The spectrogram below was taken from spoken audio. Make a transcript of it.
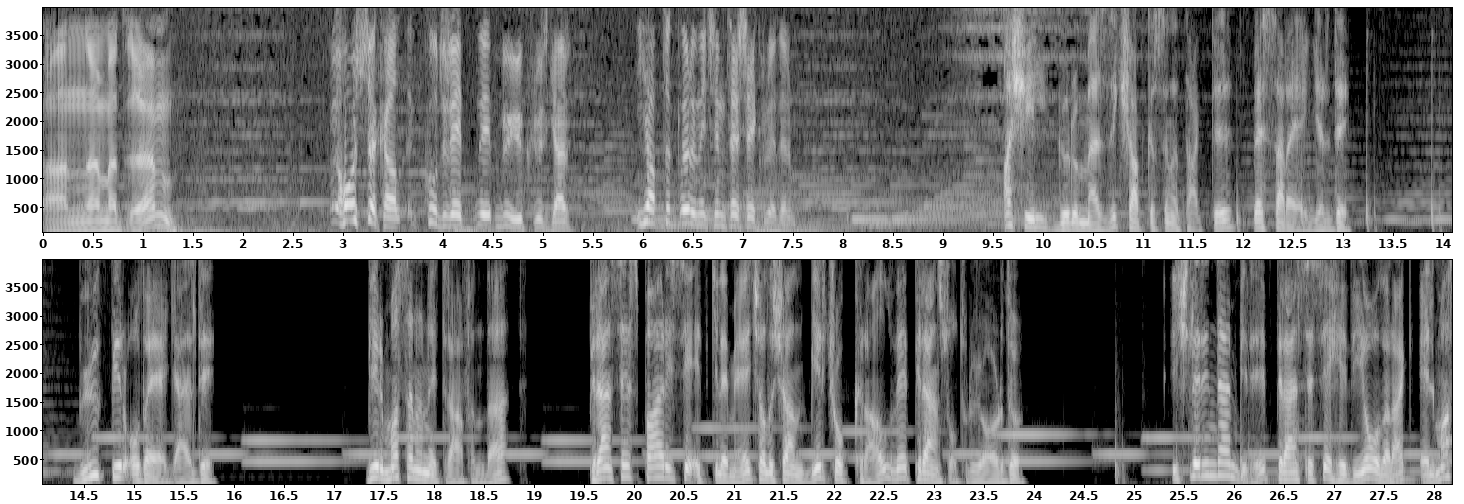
Anlamadım. Hoşça kal kudretli büyük rüzgar. Yaptıkların için teşekkür ederim. Aşil görünmezlik şapkasını taktı ve saraya girdi. Büyük bir odaya geldi. Bir masanın etrafında Prenses Paris'i etkilemeye çalışan birçok kral ve prens oturuyordu. İçlerinden biri prensese hediye olarak elmas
